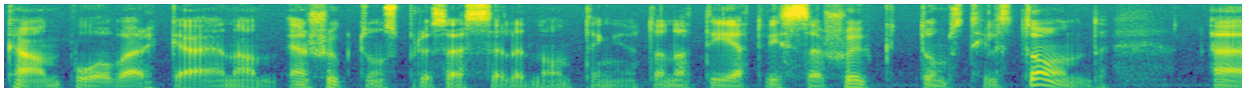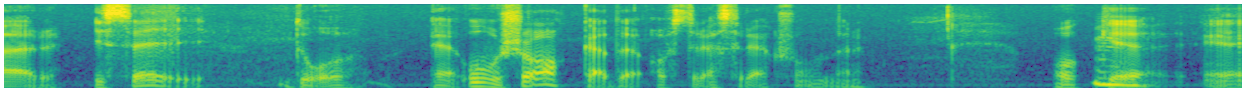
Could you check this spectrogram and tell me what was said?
kan påverka en, en sjukdomsprocess eller någonting utan att det är att vissa sjukdomstillstånd är i sig då eh, orsakade av stressreaktioner. Och mm. eh,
